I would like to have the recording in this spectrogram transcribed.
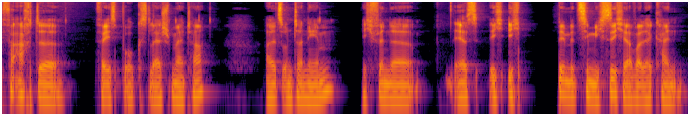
verachte Facebook slash Meta als Unternehmen. Ich finde, er ist, ich, ich bin mir ziemlich sicher, weil er kein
